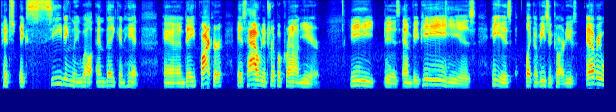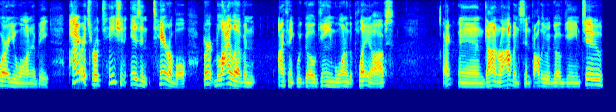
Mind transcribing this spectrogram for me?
pitched exceedingly well and they can hit. And Dave Parker is having a triple crown year. He is MVP. He is he is like a Visa card. He is everywhere you want to be. Pirates rotation isn't terrible. Bert Blyleven, I think, would go game one of the playoffs. And Don Robinson probably would go game two.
